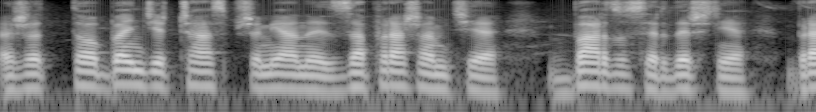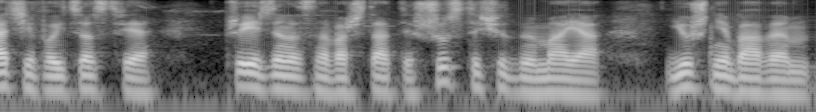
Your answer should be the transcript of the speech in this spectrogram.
że to będzie czas przemiany, zapraszam Cię bardzo serdecznie, bracie w ojcostwie, przyjedź do nas na warsztaty 6-7 maja, już niebawem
